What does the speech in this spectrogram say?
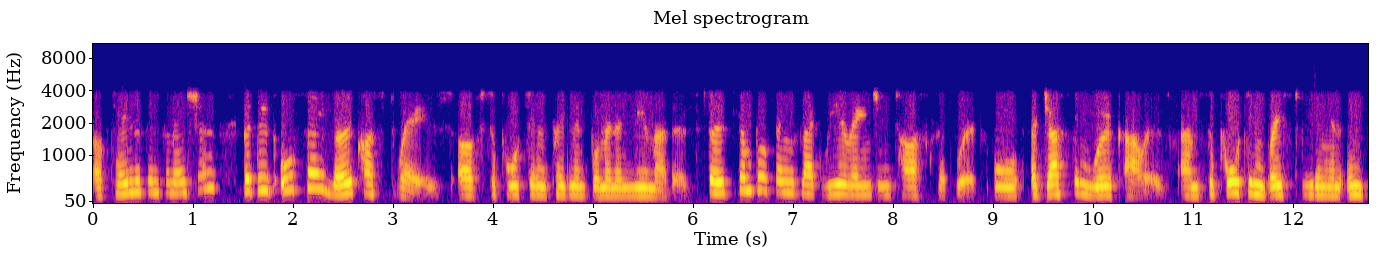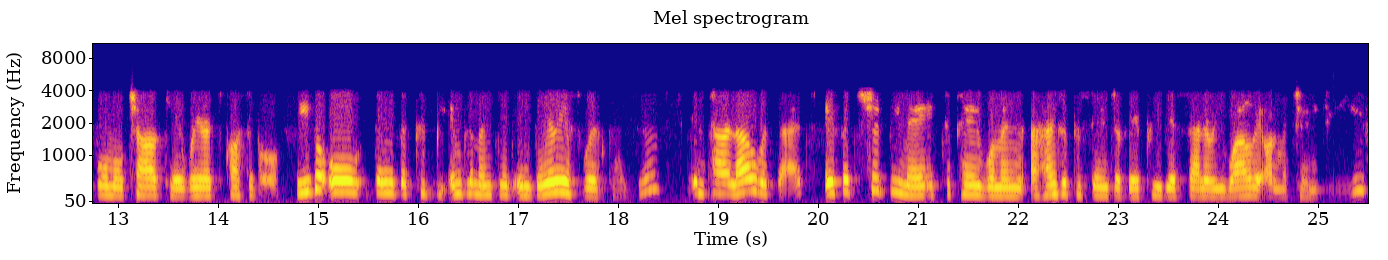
obtain this information. But there's also low cost ways of supporting pregnant women and new mothers. So simple things like rearranging tasks at work or adjusting work hours, um, supporting breastfeeding and informal childcare where it's possible. These are all things that could be implemented in various workplaces in parallel with that, efforts should be made to pay women 100% of their previous salary while they're on maternity leave,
